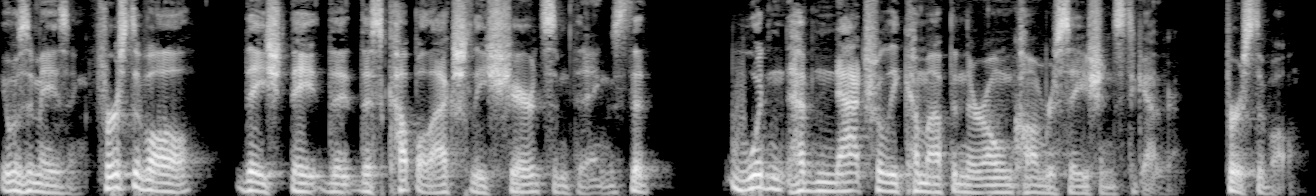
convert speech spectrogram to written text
It was amazing. First of all, they they the, this couple actually shared some things that wouldn't have naturally come up in their own conversations together. First of all,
